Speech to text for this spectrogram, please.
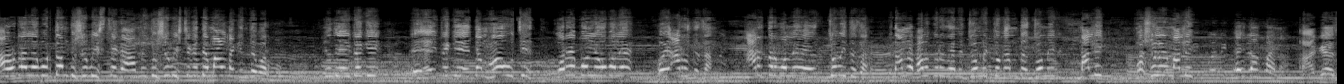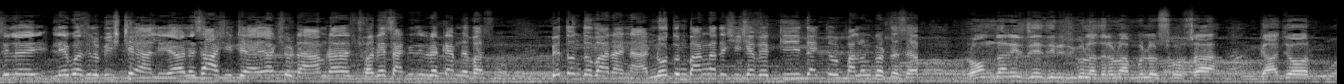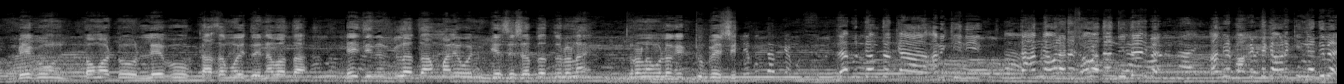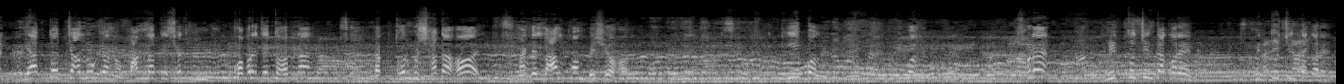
বারোটা লেবুর দাম দুশো বিশ টাকা আমি দুশো বিশ টাকাতে মালটা কিনতে পারব। কিন্তু এইটা কি এইটা কি দাম হওয়া উচিত? পরে বললে ও বলে ওই আড়তে যান। আড়তের বলে জমিতে যান। কিন্তু আমরা ভালো করে জানি জমির দোকানদার জমির মালিক ফসলের মালিক এই দাম পায় না। আগে আসলে লেবু আসলে বিশ টাকা আলি এখন হচ্ছে আশি টাকা একশো টাকা। আমরা সরকারি চাকরিজীবীরা কেমনে বাঁচবো? বেতন তো বাড়ায় না। নতুন বাংলাদেশ হিসাবে কি দায়িত্ব পালন করতেছে? রমজানের যে জিনিসগুলো যেমন হলো শসা গাজর বেগুন টমেটো লেবু কাঁচামরিচ ধনিয়া পাতা এই জিনিসগুলোর দাম মানে ওই গ্যাসের সপ্তাহের তুলনায় তুলনামূলক একটু বেশি। লেবুর দাম তো আমি কিনি। তা আপনি আমার একটা সমাধান দিতে পারবেন? আপনি পকেট থেকে আমার কিনে দিবেন? এত চালু কেন? বাংলাদেশের খবরে যেতে হবে না? তরমুজ সাদা হয় নাকি লাল কম বেশি হয়? কি বলেন? কি বলেন? শোনেন মৃত্যু চিন্তা করেন মৃত্যু চিন্তা করেন।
